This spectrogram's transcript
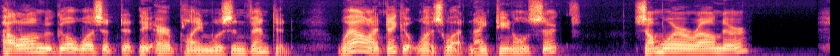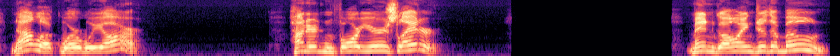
How long ago was it that the airplane was invented? Well, I think it was what, 1906? Somewhere around there. Now look where we are. 104 years later. Men going to the moon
